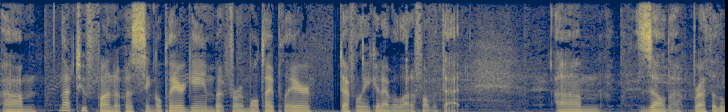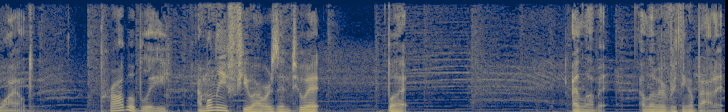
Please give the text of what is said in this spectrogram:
Um, not too fun of a single player game, but for a multiplayer, definitely could have a lot of fun with that. Um, Zelda Breath of the Wild. Probably, I'm only a few hours into it, but I love it. I love everything about it.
